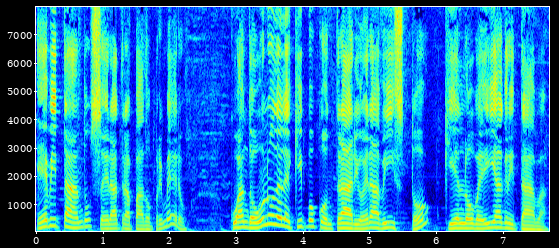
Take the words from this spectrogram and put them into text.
evitando ser atrapado primero. Cuando uno del equipo contrario era visto, quien lo veía gritaba,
